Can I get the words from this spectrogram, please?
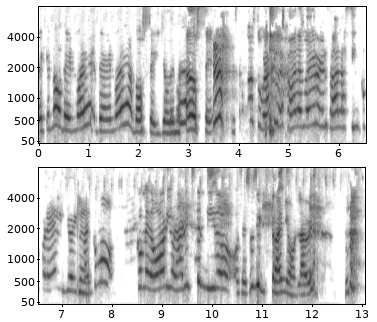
De que no, de 9, de 9 a 12, y yo de 9 a 12. Yo estaba acostumbrada que lo dejaba a las 9 y regresaba a las 5 por él, y yo, y no Claro. hay como comedor y horario extendido, o sea, eso sí extraño, la verdad.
